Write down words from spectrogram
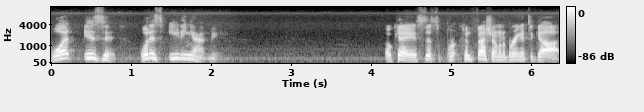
What is it? What is eating at me? Okay, it's this confession. I'm going to bring it to God.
